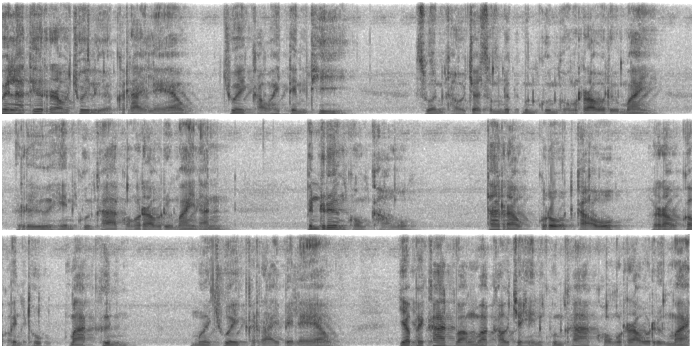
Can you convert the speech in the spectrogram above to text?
เวลาที่เราช่วยเหลือใครแล้ว ช่วยเขาให้เต็มที่ ส่วนเขาจะสำนึกบุญคุณของเราหรือไม่ หรือเห็นคุณค่าของเราหรือไม่นั้น เป็นเรื่องของเขา ถ้าเราโกรธเขาเราก็เป็นทุกข์มากขึ้น เมื่อช่วยใครไปแล้ว อย่าไปคาดหวังว่าเขาจะเห็นคุณค่าของเราหรือไม่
